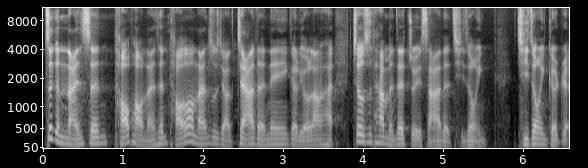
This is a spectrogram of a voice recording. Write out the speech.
这个男生逃跑，男生逃到男主角家的那一个流浪汉，就是他们在追杀的其中一其中一个人。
